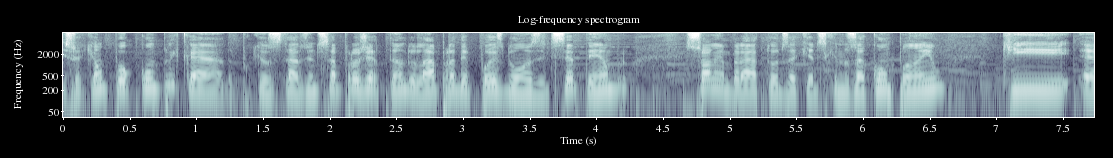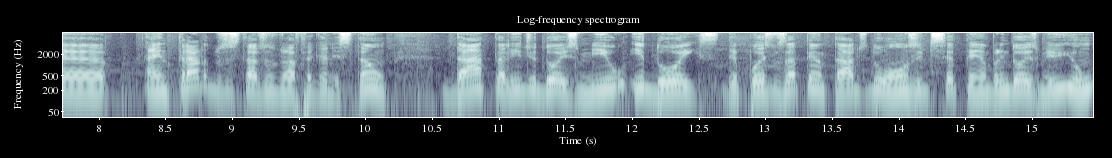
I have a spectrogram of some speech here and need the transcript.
isso aqui é um pouco complicado, porque os Estados Unidos está projetando lá para depois do 11 de setembro. Só lembrar a todos aqueles que nos acompanham que eh, a entrada dos Estados Unidos no Afeganistão data ali de 2002, depois dos atentados do 11 de setembro em 2001,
